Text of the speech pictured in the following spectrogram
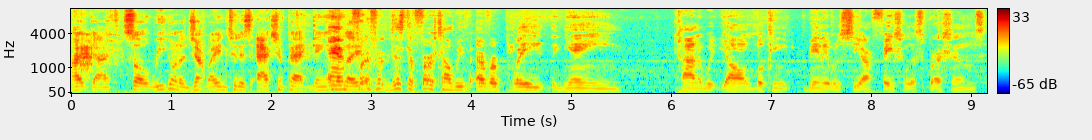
All right, guys. So we're gonna jump right into this action-packed And for, for, this is the first time we've ever played the game kind of with y'all looking, being able to see our facial expressions.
